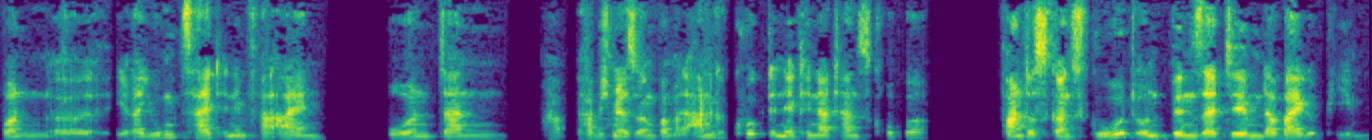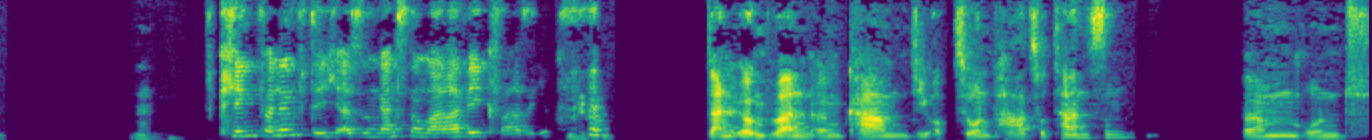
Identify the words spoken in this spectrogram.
von äh, ihrer Jugendzeit in dem Verein und dann habe hab ich mir das irgendwann mal angeguckt in der Kindertanzgruppe, fand das ganz gut und bin seitdem dabei geblieben. Mhm. Klingt vernünftig, also ein ganz normaler Weg quasi. Dann irgendwann ähm, kam die Option, Paar zu tanzen. Ähm, und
